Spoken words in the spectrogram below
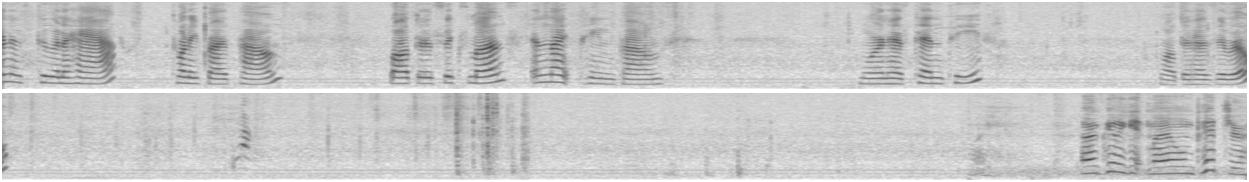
Warren is two and a half, 25 pounds. Walter is six months and 19 pounds. Warren has 10 teeth. Walter has zero. I was gonna get my own picture.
